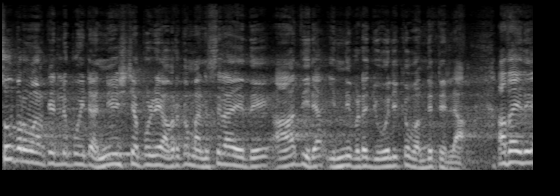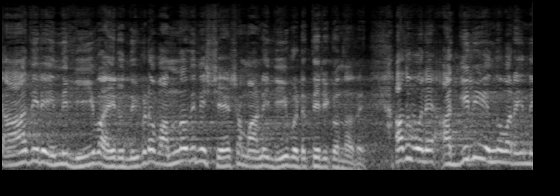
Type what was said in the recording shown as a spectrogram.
സൂപ്പർ മാർക്കറ്റിൽ പോയിട്ട് അന്വേഷിച്ചപ്പോഴേ അവർക്ക് മനസ്സിലായത് ആതിര ഇന്നിവിടെ ജോലിക്ക് വന്നിട്ടില്ല. അതായത് ആതിര ഇന്ന് ലീവായിരുന്നു. ഇവിടെ വന്നതിന് ശേഷമാണ് ലീവ് എടുത്തിരിക്കുന്നത്. അതുപോലെ അഖിൽ എന്ന് പറയുന്ന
